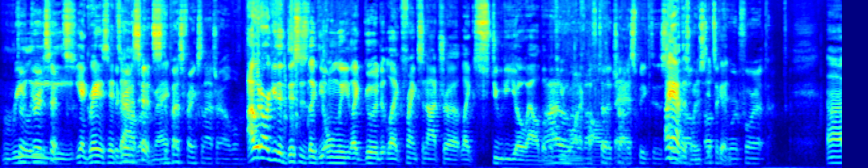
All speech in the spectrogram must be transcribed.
really, greatest hits. yeah, greatest hits The greatest album, hits, right? the best Frank Sinatra album. I would argue that this is like the only like good like Frank Sinatra like studio album I if you want to call to it try that. to speak to. I have this one. It's- I'll it's take good. word for it. Uh,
